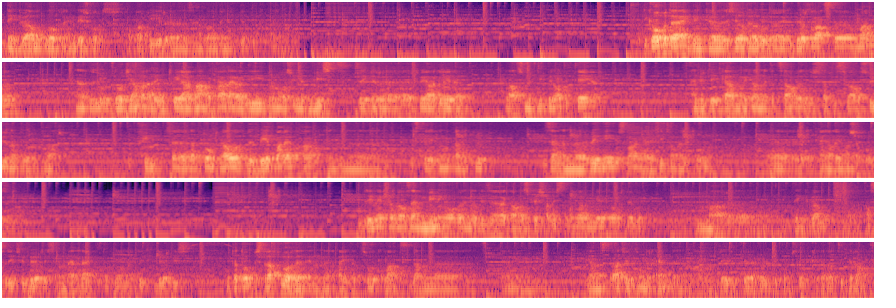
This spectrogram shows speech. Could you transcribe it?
ik denk wel, Lokeren en Beerschot op papier zijn wel denk ik de tikkelkandidaat. Ik hoop het, hè. ik denk er is heel veel gebeurd de laatste maanden. En het is ook doodjammer dat je twee jaar na elkaar eigenlijk die promotie net mist. Zeker twee jaar geleden laatst minuut die penalty tegen. En nu tegen Mechelen net hetzelfde, dus dat is wel zuur natuurlijk. Maar ik vind uh, dat toont wel de weerbaarheid aan en uh, de sterkte ook van de club. Ze zijn een weg ingeslagen, je ziet van mij komen. ik kan je alleen maar chapeau zeggen. Iedereen heeft er wel zijn mening over en dat is eigenlijk aan de specialisten om daar een mening over te hebben. Maar uh, denk wel, als er iets gebeurd is, en mij lijkt het toch wel dat iets gebeurd is, moet dat ook bestraft worden. En uh, als je dat zo laat, dan, ja, dan, dan een straatje zonder einde. En dan vrees ik voor de toekomst ook dat dat zich raadt.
